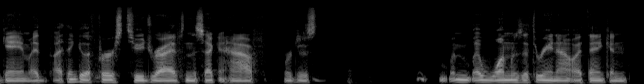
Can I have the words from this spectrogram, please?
game, I I think the first two drives in the second half were just one was a three and out, I think, and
